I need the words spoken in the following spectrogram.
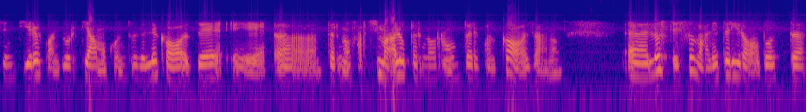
sentire quando urtiamo contro delle cose e eh, per non farci male o per non rompere qualcosa. No? Eh, lo stesso vale per i robot.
